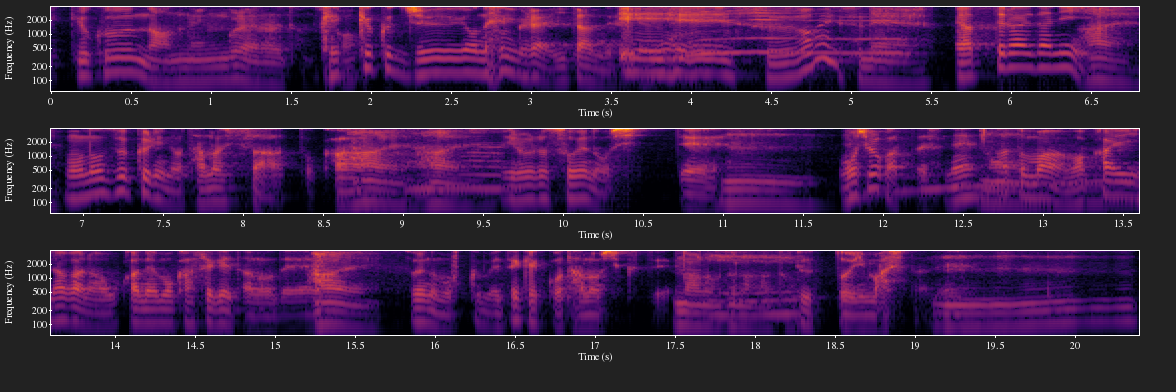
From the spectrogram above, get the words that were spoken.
結局何年ぐらいやられたんですか？結局14年ぐらいいたんですええすごいですね。やってる間にはい。ものづくりの楽しさとか、はいはい。ろいろそういうのを知ってうん。面白かったですね。うん。あとまあ若いながらお金も稼げたので、はい。そういうのも含めて結構楽しくてなるほどなるほど。ずっといましたうね。ん。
